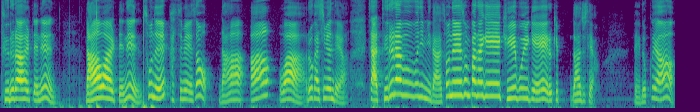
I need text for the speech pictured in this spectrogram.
들으라 할 때는 나와 할 때는 손을 가슴에 해서 나아와로 가시면 돼요. 자, 들으라 부분입니다. 손을 손바닥에 귀에 보이게 이렇게 놔주세요. 네, 놓고요.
